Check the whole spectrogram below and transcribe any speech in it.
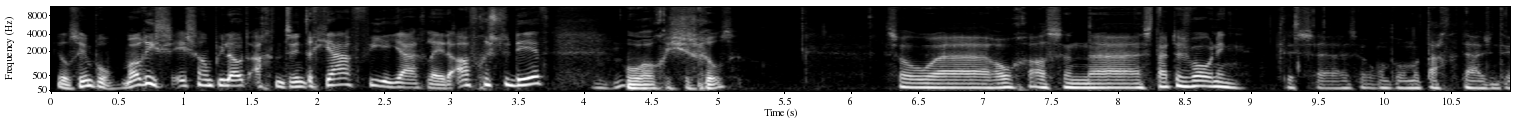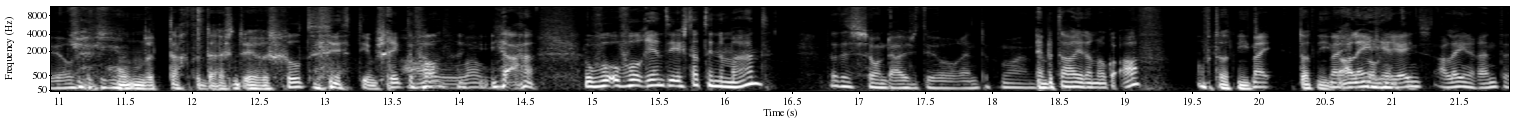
Heel simpel. Maurice is zo'n piloot 28 jaar, vier jaar geleden afgestudeerd. Mhm. Hoe hoog is je schuld? Zo hoog als een starterswoning. Dus zo rond 180.000 euro. 180.000 euro schuld. Tim schrikt ervan. ja. Hoeveel, hoeveel rente is dat in de maand? Dat is zo'n 1000 euro rente per maand. En betaal je dan ook af? Of dat niet? Nee, dat niet. Nee, alleen rente. Niet eens, alleen rente.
